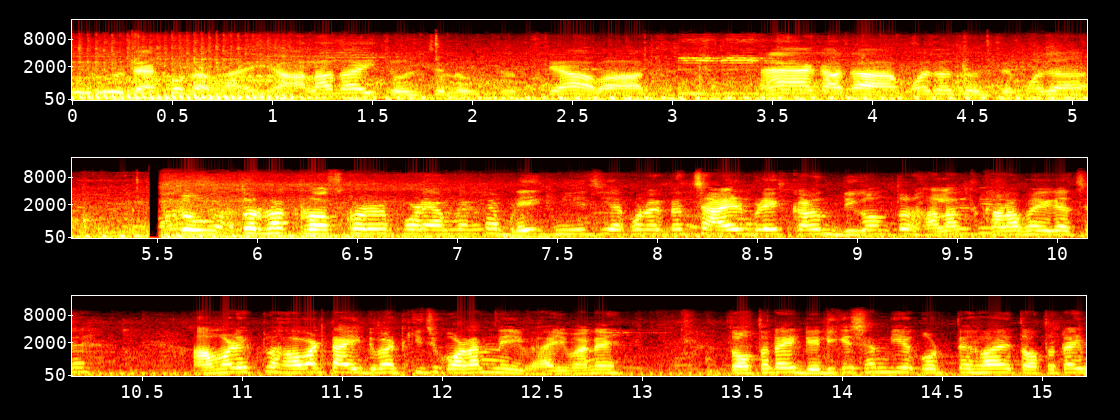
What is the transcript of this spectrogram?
গুরু, দেখো না ভাই, আলাদাই চলছে লোকজন। কে আবার? হ্যাঁ কাকা, মজা চলছে, মজা। তো উত্তরভাগ ক্রস করার পরে আমরা একটা ব্রেক নিয়েছি, এখন একটা চায়ের ব্রেক কারণ দিগন্তর হালাত খারাপ হয়ে গেছে। আমার একটু হাওয়া টাইট বাট কিছু করার নেই ভাই মানে ততটাই ডেডিকেশন দিয়ে করতে হয়, ততটাই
